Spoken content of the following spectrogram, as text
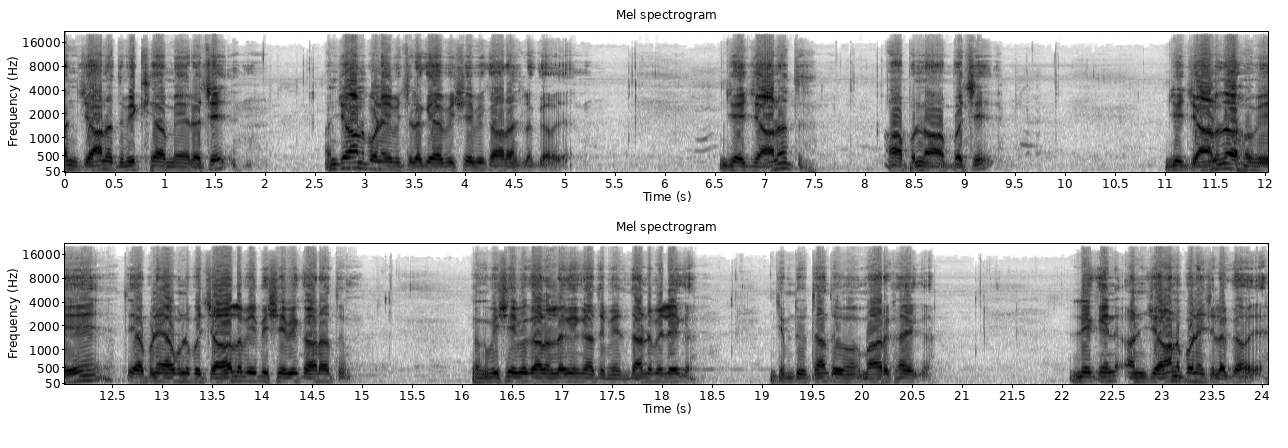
ਅਣਜਾਣਤ ਵਿਖਿਆ ਮੈਂ ਰਚੇ। ਅਣਜਾਣ ਬਣੇ ਵਿੱਚ ਲੱਗਿਆ, ਵਿਸ਼ੇ ਵਿਕਾਰਾਂ 'ਚ ਲੱਗਾ ਹੋਇਆ। ਜੇ ਜਾਣਤ ਆਪਣਾ ਬਚੇ। ਜੇ ਜਾਣਦਾ ਹੋਵੇ ਤੇ ਆਪਣੇ ਆਪ ਨੂੰ ਬਚਾ ਲਵੇ ਵਿਸ਼ੇ ਵਿਕਾਰਾਂ ਤੋਂ। ਕਿਉਂਕਿ ਵਿਸ਼ੇ ਵਿਕਾਰਾਂ ਲੱਗੇਗਾ ਤੇ ਮੇਰੇ ਦੰਡ ਮਿਲੇਗਾ, ਜਮਦੂਤਾਂ ਤੋਂ ਮਾਰ ਖਾਏਗਾ। ਲੇਕਿਨ ਅਣਜਾਣਪਣੇ ਚ ਲੱਗਾ ਹੋਇਆ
